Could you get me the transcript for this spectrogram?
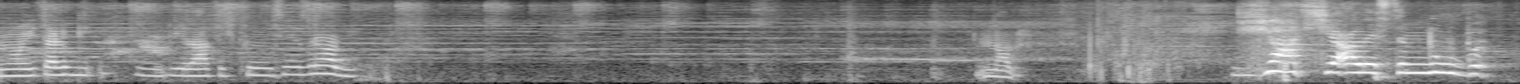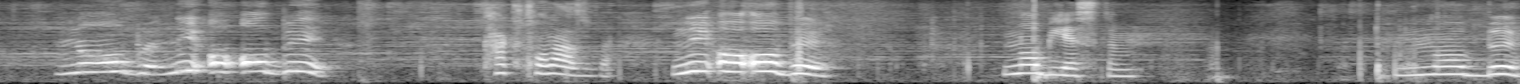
No i tak Gilatych tu nic nie zrobi. No. Ja cię, ale jestem noob. Noob, ny o oby. Tak to nazwę. Ny o oby. Nob jestem. Noby.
